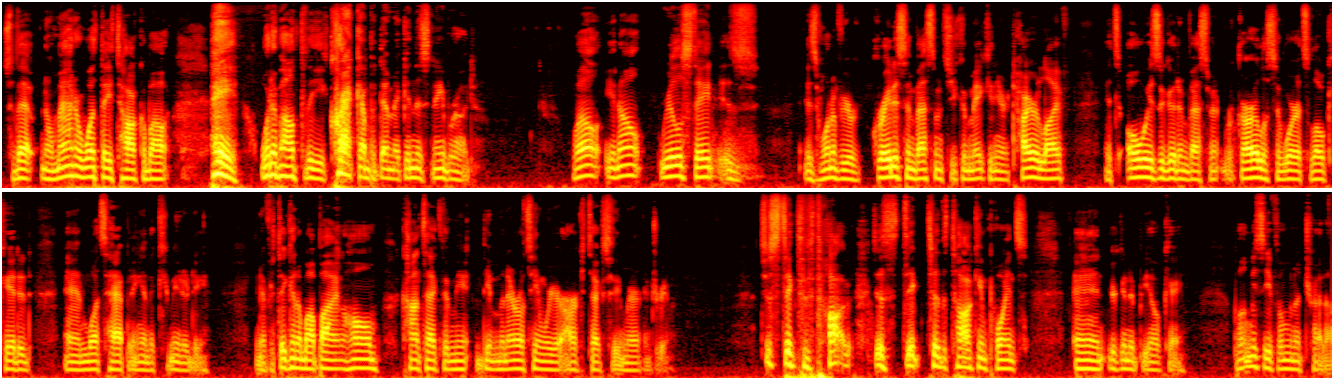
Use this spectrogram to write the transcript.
so that no matter what they talk about, hey, what about the crack epidemic in this neighborhood? Well, you know, real estate is is one of your greatest investments you can make in your entire life. It's always a good investment, regardless of where it's located and what's happening in the community. If you're thinking about buying a home, contact the, the Monero team. We're your architects of the American dream. Just stick to the talk. Just stick to the talking points, and you're going to be okay. But let me see if I'm going to try to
